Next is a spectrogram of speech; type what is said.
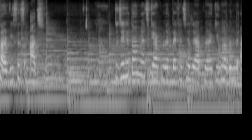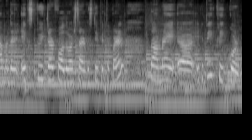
সার্ভিসেস আছে। যেহেতু আমি আজকে আপনাদের দেখাচ্ছি যে আপনারা কীভাবে আমাদের এক্স টুইটার ফলোয়ার সার্ভিসটি পেতে পারেন, তো আমরা এটাতেই ক্লিক করব।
